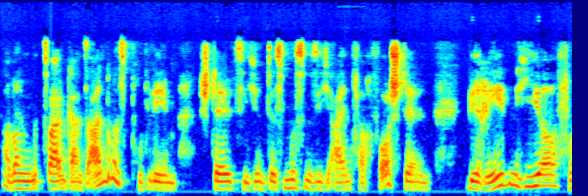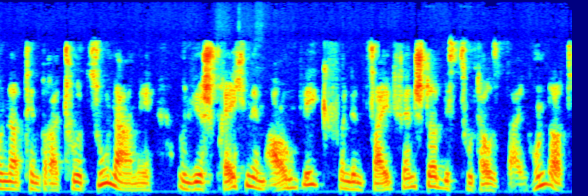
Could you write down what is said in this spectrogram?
Aber zwar ein ganz anderes Problem stellt sich, und das muss man sich einfach vorstellen. Wir reden hier von einer Temperaturzunahme und wir sprechen im Augenblick von dem Zeitfenster bis 2100.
